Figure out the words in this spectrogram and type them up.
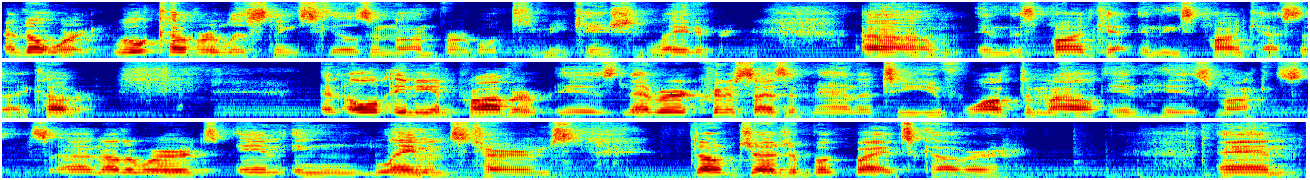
And don't worry, we'll cover listening skills and nonverbal communication later um, in this podcast in these podcasts that I cover. An old Indian proverb is never criticize a man until you've walked a mile in his moccasins. Uh, in other words, in, in layman's terms, don't judge a book by its cover. And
